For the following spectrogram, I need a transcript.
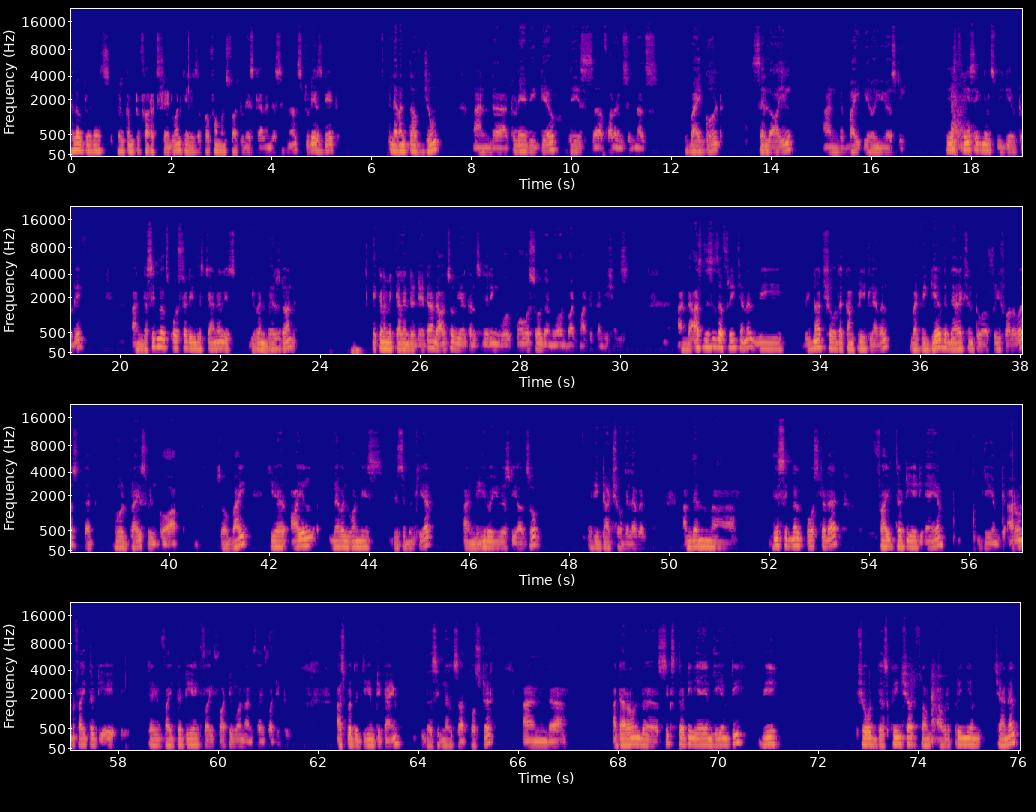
Hello traders, welcome to Forex Trade 1. Here is the performance for today's calendar signals. Today's date 11th of June and uh, today we gave these uh, following signals. Buy gold, sell oil and buy Euro USD. These three signals we gave today and the signals posted in this channel is given based on economic calendar data and also we are considering oversold and overbought market conditions. And as this is a free channel we did not show the complete level but we gave the direction to our free followers that gold price will go up. So by here oil level 1 is visible here and euro usd also we did not show the level. And then uh, this signal posted at 5:38 a.m. GMT around 5:38 5:38 5:41 and 5:42 as per the GMT time the signals are posted and uh, at around uh, 6:13 a.m. GMT we showed the screenshot from our premium channel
